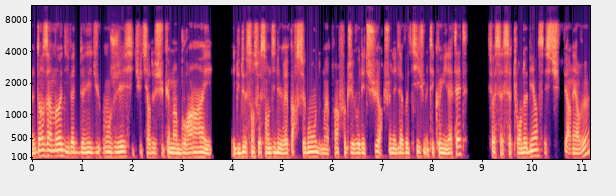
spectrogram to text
Dans un mode, il va te donner du 11G si tu tires dessus comme un bourrin et, et du 270 degrés par seconde. Moi, la première fois que j'ai volé dessus, alors que je venais de la voltige, je m'étais cogné la tête. Tu vois, ça, ça tourne bien, c'est super nerveux.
